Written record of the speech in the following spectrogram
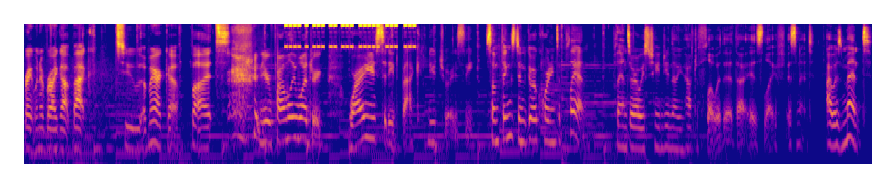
right whenever I got back to America, but You're probably wondering, why are you sitting back in New Jersey? Some things didn't go according to plan. Plans are always changing, though you have to flow with it. That is life, isn't it? I was meant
